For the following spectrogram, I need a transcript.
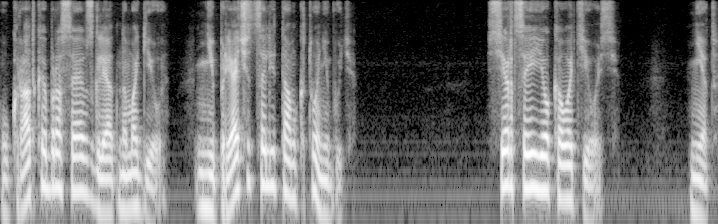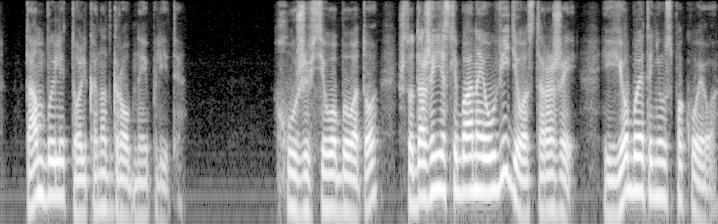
украдкой бросая взгляд на могилы. Не прячется ли там кто-нибудь? Сердце ее колотилось. Нет, там были только надгробные плиты. Хуже всего было то, что даже если бы она и увидела сторожей, ее бы это не успокоило.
